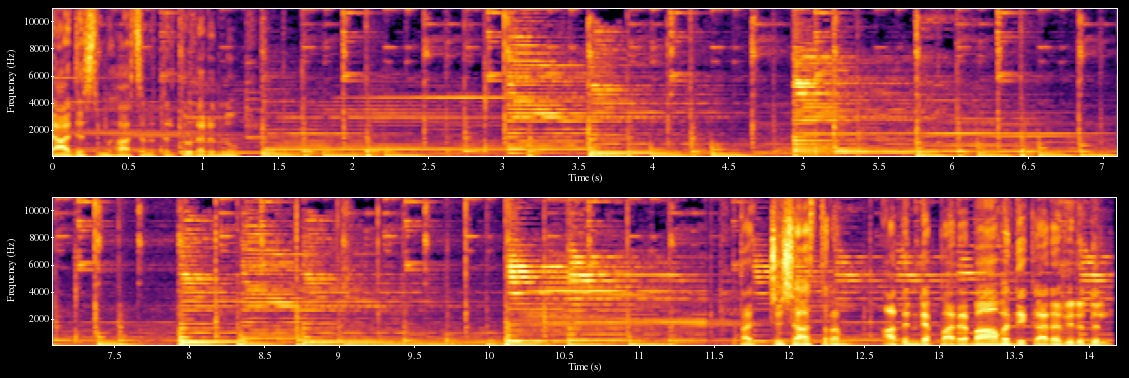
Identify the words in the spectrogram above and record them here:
രാജസിംഹാസനത്തിൽ തുടരുന്നു. തച്ചുശാസ്ത്രം അതിന്റെ പരമാവധി കരവിരുതിൽ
